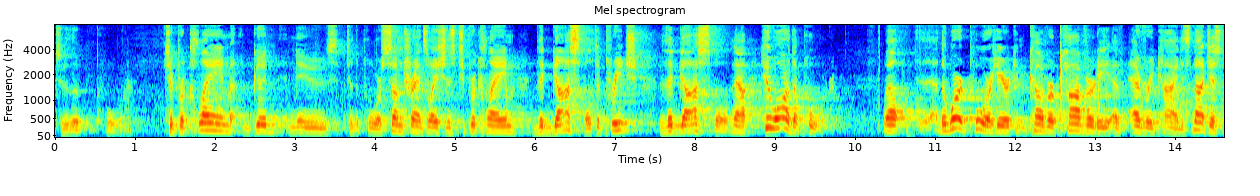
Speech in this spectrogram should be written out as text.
to the poor. To proclaim good news to the poor. Some translations, to proclaim the gospel, to preach the gospel. Now, who are the poor? Well, the word poor here can cover poverty of every kind. It's not just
